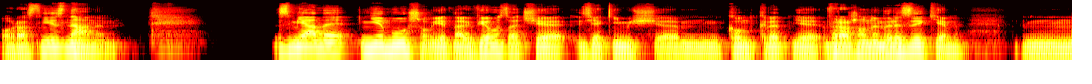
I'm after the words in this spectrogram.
oraz nieznanym. Zmiany nie muszą jednak wiązać się z jakimś konkretnie wrażonym ryzykiem, um,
